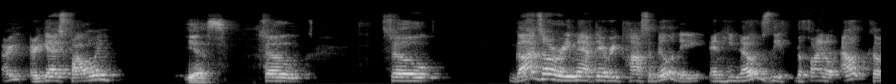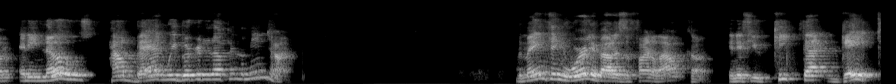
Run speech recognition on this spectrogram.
Are you, are you guys following? Yes. So, so God's already mapped every possibility and he knows the, the final outcome and he knows how bad we boogered it up in the meantime. The main thing to worry about is the final outcome. And if you keep that gate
